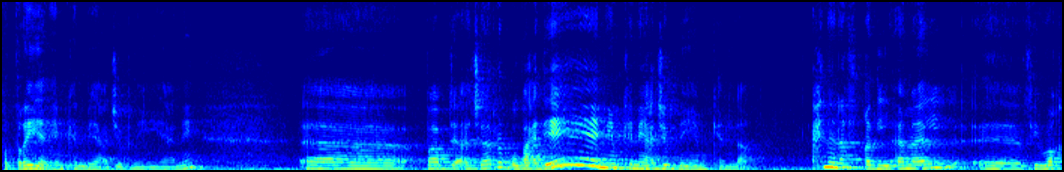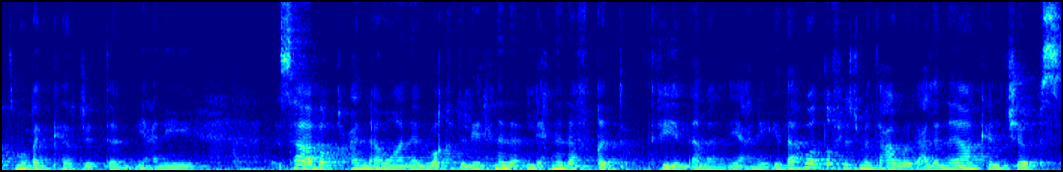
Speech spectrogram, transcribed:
فطريا يمكن بيعجبني يعني. أه ببدأ أجرب وبعدين يمكن يعجبني يمكن لا. إحنا نفقد الأمل أه في وقت مبكر جدا. يعني سابق عن أوان الوقت اللي إحنا اللي إحنا نفقد فيه الأمل. يعني إذا هو طفلك متعود على إنه ياكل شيبس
